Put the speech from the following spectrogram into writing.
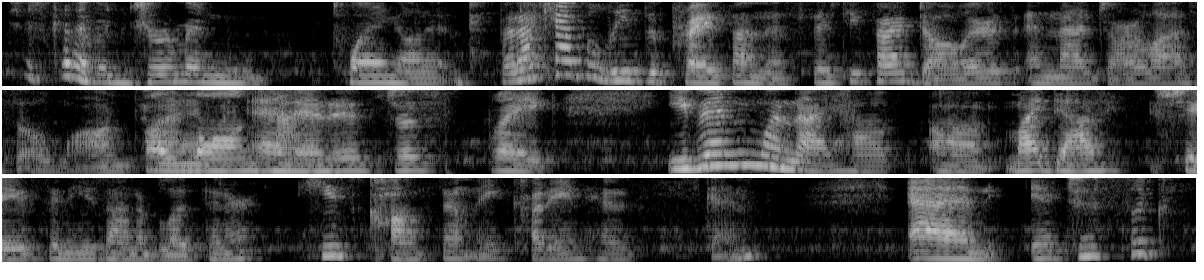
It's just kind of a German twang on it. But I can't believe the price on this $55 and that jar lasts a long time. A long time. And it is just like, even when I have, um, my dad shaves and he's on a blood thinner, he's constantly cutting his skin. And it just looks,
